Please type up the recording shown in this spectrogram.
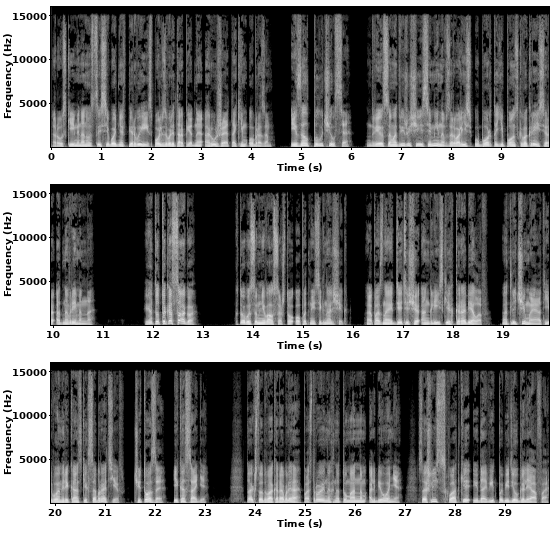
Русские миноносцы сегодня впервые использовали торпедное оружие таким образом. И залп получился. Две самодвижущиеся мины взорвались у борта японского крейсера одновременно. «Это Такасаго!» Кто бы сомневался, что опытный сигнальщик опознает детище английских корабелов, отличимое от его американских собратьев Читозе и Касаги. Так что два корабля, построенных на Туманном Альбионе, сошлись в схватке и Давид победил Голиафа.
